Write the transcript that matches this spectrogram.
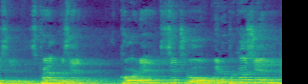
Voices proud to present Corden Central Winter Percussion.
